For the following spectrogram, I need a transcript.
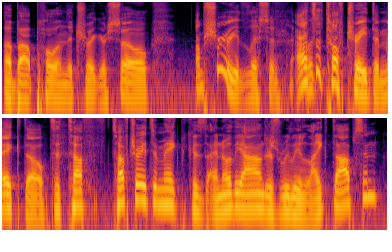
about pulling the trigger. So I'm sure he'd listen. That's a tough trade to make, though. It's a tough tough trade to make because I know the Islanders really like Dobson.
